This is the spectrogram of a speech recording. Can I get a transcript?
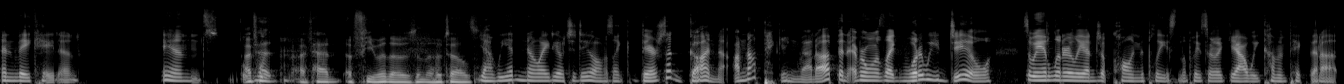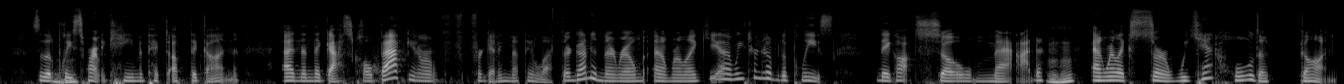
and vacated, and I've had I've had a few of those in the hotels. yeah, we had no idea what to do. I was like, "There's a gun. I'm not picking that up." And everyone was like, "What do we do?" So we literally ended up calling the police, and the police are like, "Yeah, we come and pick that up." So the Mhm. police department came and picked up the gun, and then the guests called back, you know, f- forgetting that they left their gun in their room, and we're like, "Yeah, we turned it over to the police." They got so mad, Mm-hmm. and we're like, "Sir, we can't hold a gun.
